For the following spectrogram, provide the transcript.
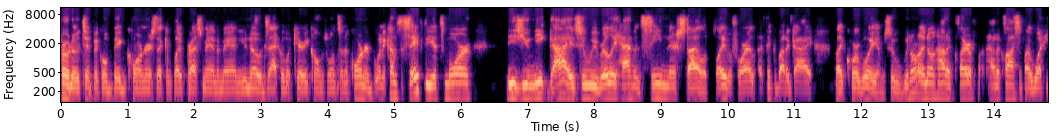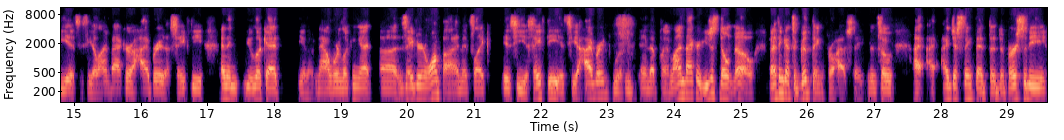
prototypical big corners that can play press man to man. You know exactly what Kerry Coombs wants in a corner, but when it comes to safety, it's more these unique guys who we really haven't seen their style of play before. I, I, think about a guy like Kourt Williams, who we don't really know how to clarify, how to classify what he is. Is he a linebacker, a hybrid, a safety? And then you look at, you know, now we're looking at uh, Xavier Nwankpa, and it's like, is he a safety? Is he a hybrid? Will he end up playing linebacker? You just don't know. But I think that's a good thing for Ohio State. And so I, I just think that the diversity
